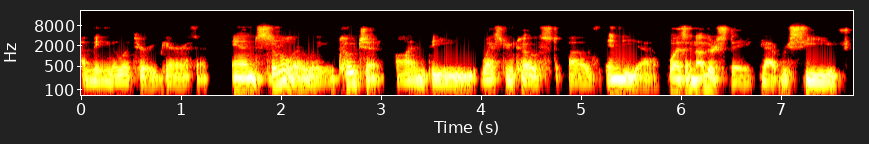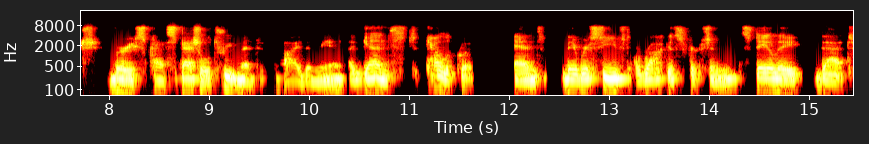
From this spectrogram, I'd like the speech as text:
a Ming military garrison. And similarly, Cochin on the western coast of India was another state that received very kind of special treatment by the Ming against Calicut. And they received a rock inscription stele that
